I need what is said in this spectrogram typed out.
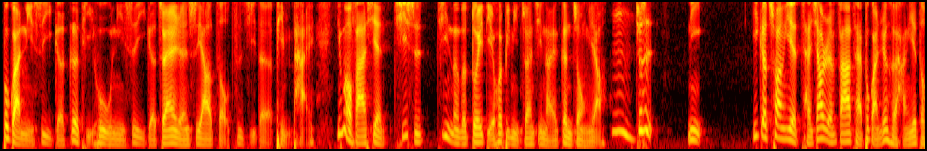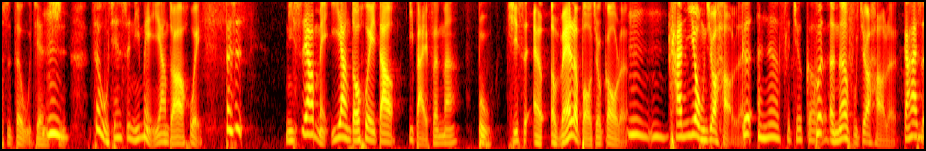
不管你是一个个体户，你是一个专业人士，要走自己的品牌，你有没有发现，其实技能的堆叠会比你钻进来更重要？嗯，就是你一个创业，产销人发财，不管任何行业都是这五件事。嗯、这五件事你每一样都要会，但是你是要每一样都会到一百分吗？不，其实 available 就够了，嗯嗯，堪用就好了，good enough 就够了，good enough 就好了。刚开始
